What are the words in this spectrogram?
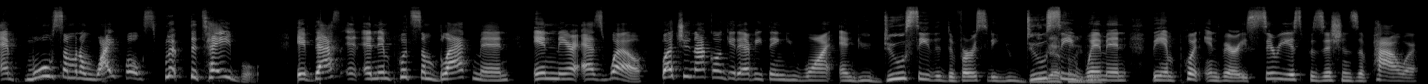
and move some of them white folks flip the table if that's it and then put some black men in there as well but you're not going to get everything you want and you do see the diversity you do see definitely do. women being put in very serious positions of power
